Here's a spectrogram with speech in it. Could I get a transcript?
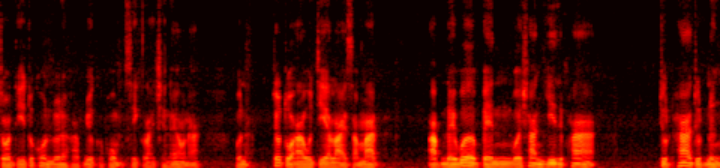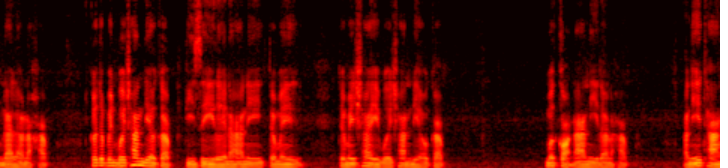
สวัสดีทุกคนด้วยนะครับอยู่กับผมซิกไลท์ชาแนลนะวันเจ้าตัว ROG Ally สามารถอัปไดเวอร์เป็นเวอร์ชัน25.5.1 ได้แล้วนะครับ ก็จะเป็นเวอร์ชันเดียวกับ PC เลยนะ อันนี้จะไม่จะไม่ใช่เวอร์ชันเดียวกับ เมื่อก่อนหน้านี้แล้วนะครับ อันนี้ทาง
